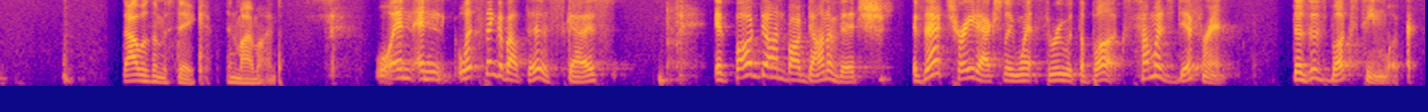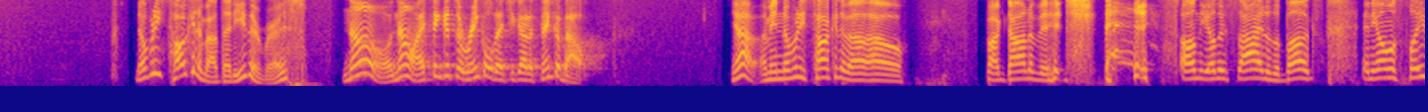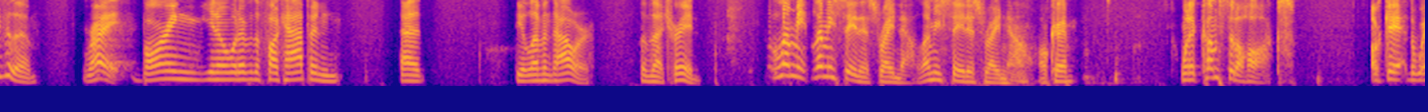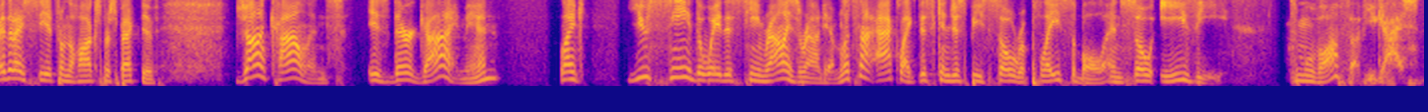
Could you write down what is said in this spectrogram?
That was a mistake in my mind. Well, and and let's think about this, guys. If Bogdan Bogdanovich, if that trade actually went through with the Bucks, how much different does this Bucks team look? Nobody's talking about that either, Bryce. No, no, I think it's a wrinkle that you got to think about. Yeah, I mean, nobody's talking about how Bogdanovich is on the other side of the Bucks, and he almost played for them. Right. barring you know whatever the fuck happened at the 11th hour of that trade Let me let me say this right now. Let me say this right now. Okay. When it comes to the Hawks, okay, the way that I see it from the Hawks' perspective, John Collins is their guy, man. Like you see the way this team rallies around him. Let's not act like this can just be so replaceable and so easy to move off of, you guys.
